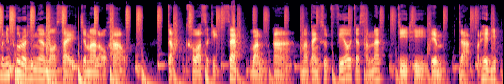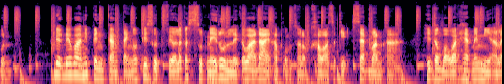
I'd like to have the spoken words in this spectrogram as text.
วันนี้พวกเราทีมงานมอไซค์จะมาเล่าข่าว จับ Kawasaki Z1R มาแต่งสุดเฟี้ยวจากสำนัก GTM จากประเทศญี่ปุ่น เรียกได้ว่านี่เป็นการแต่งรถที่สุดเฟี้ยวและก็สุดในรุ่นเลยก็ว่าได้ครับผมสำหรับ Kawasaki Z1R ที่ต้องบอกว่าแทบไม่มีอะไร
